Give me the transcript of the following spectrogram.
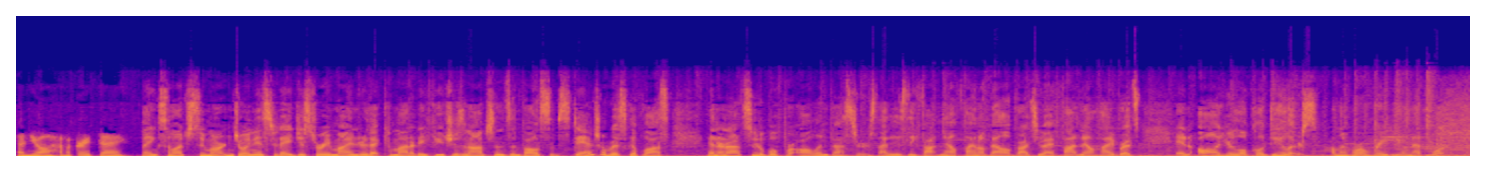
and you all have a great day. Thanks so much. Sue Martin joining us today. Just a reminder that commodity futures and options involve substantial risk of loss and are not suitable for all investors. That is the Fontanelle Final Bell brought to you by Fontanelle Hybrids and all your local dealers on the Rural Radio Network.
